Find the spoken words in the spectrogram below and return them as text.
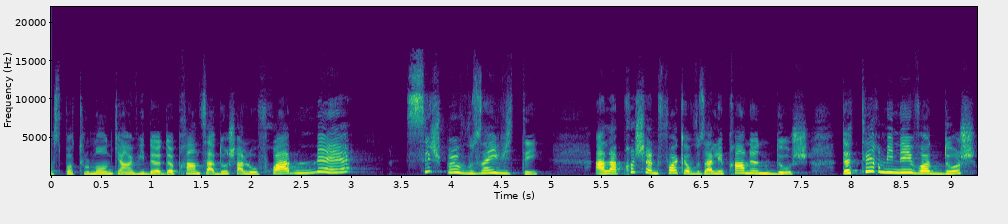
c'est pas tout le monde qui a envie de prendre sa douche à l'eau froide, mais si je peux vous inviter à la prochaine fois que vous allez prendre une douche, de terminer votre douche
